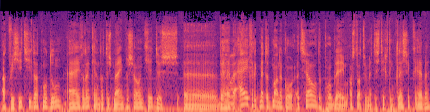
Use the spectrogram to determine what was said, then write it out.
acquisitie dat moet doen eigenlijk. En dat is mijn persoontje. Dus eh, we hebben eigenlijk met het mannenkoor hetzelfde probleem... als dat we met de Stichting Classic hebben.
